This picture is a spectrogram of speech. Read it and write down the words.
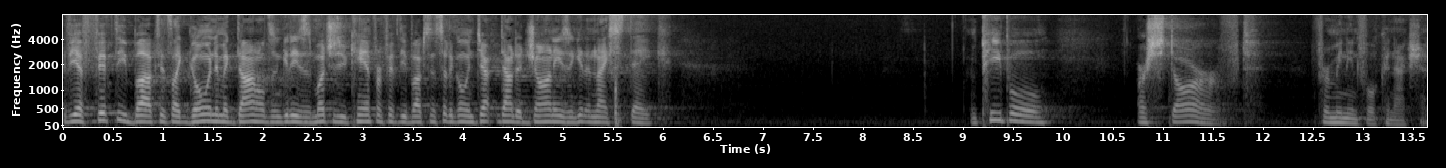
if you have 50 bucks it's like going to mcdonald's and getting as much as you can for 50 bucks instead of going down to johnny's and getting a nice steak. And people are starved for meaningful connection.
